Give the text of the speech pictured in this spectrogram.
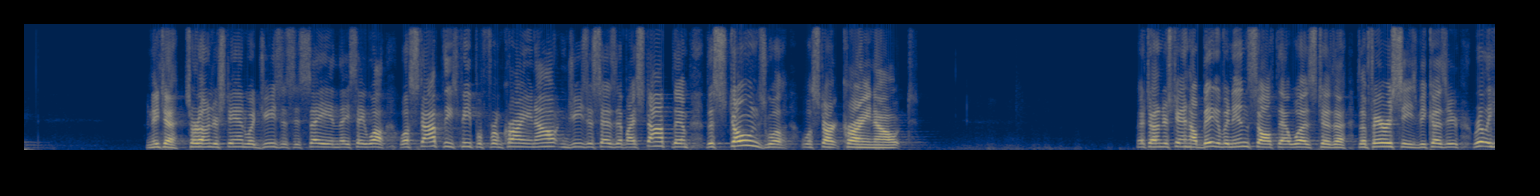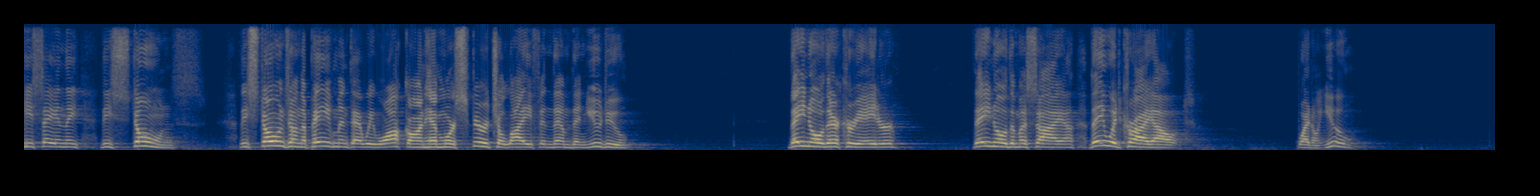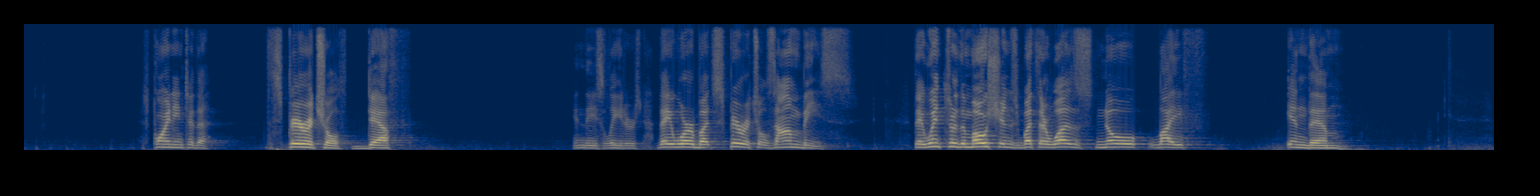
we need to sort of understand what Jesus is saying. They say, well, well, stop these people from crying out. And Jesus says, if I stop them, the stones will, will start crying out. We have to understand how big of an insult that was to the, the Pharisees because really he's saying the, these stones, these stones on the pavement that we walk on have more spiritual life in them than you do. They know their Creator. They know the Messiah. They would cry out. Why don't you? It's pointing to the, the spiritual death in these leaders. They were but spiritual zombies. They went through the motions, but there was no life in them.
